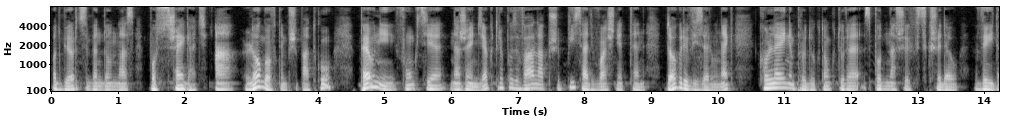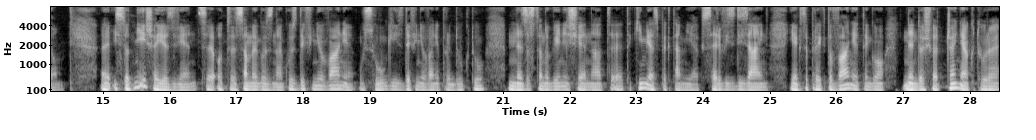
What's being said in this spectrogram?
odbiorcy będą nas postrzegać. A logo w tym przypadku pełni funkcję narzędzia, które pozwala przypisać właśnie ten dobry wizerunek kolejnym produktom, które spod naszych skrzydeł wyjdą. E, istotniejsze jest więc od samego znaku zdefiniowanie usługi, zdefiniowanie produktu, zastanowienie się nad e, takimi aspektami jak service design, jak zaprojektowanie tego doświadczenia, które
